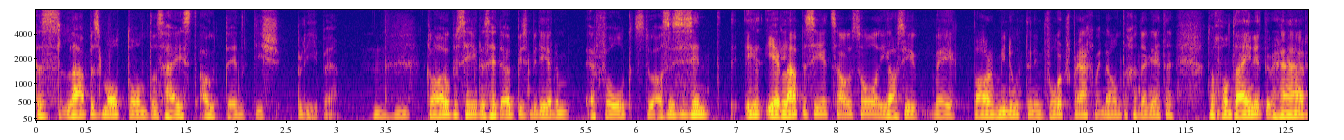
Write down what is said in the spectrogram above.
ein Lebensmotto und das heißt authentisch bleiben. Mhm. Glauben Sie, das hat etwas mit Ihrem Erfolg zu tun? Also Sie sind, ihr, erleben Sie jetzt auch so, ich habe Sie ein paar Minuten im Vorgespräch miteinander reden da kommt einer daher,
